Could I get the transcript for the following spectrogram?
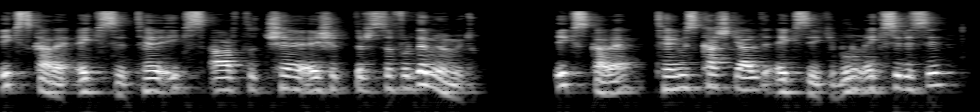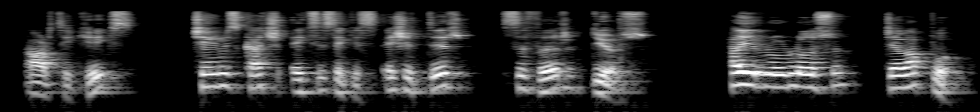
x kare eksi tx artı ç eşittir 0 demiyor muyduk? x kare t'miz kaç geldi? Eksi 2. Bunun eksilisi artı 2x. ç'miz kaç? Eksi 8 eşittir 0 diyoruz. Hayırlı uğurlu olsun. Cevap bu.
